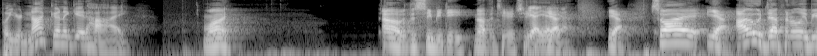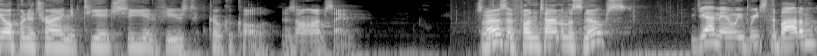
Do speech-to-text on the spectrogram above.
but you're not going to get high. Why? Oh, the CBD, not the THC. Yeah, yeah, yeah, yeah. Yeah. So I, yeah, I would definitely be open to trying a THC infused Coca Cola. Is all I'm saying. So that was a fun time on the Snopes. Yeah, man, we've reached the bottom.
